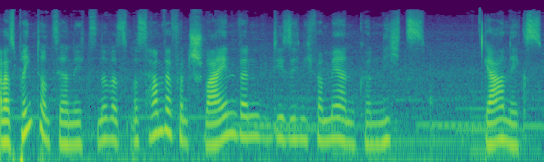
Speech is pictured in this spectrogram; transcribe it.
Aber es bringt uns ja nichts, ne? Was, was haben wir von Schweinen, wenn die sich nicht vermehren können? Nichts. Gar nichts.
